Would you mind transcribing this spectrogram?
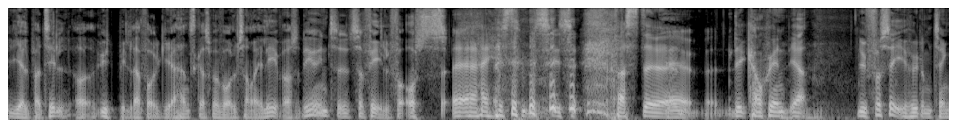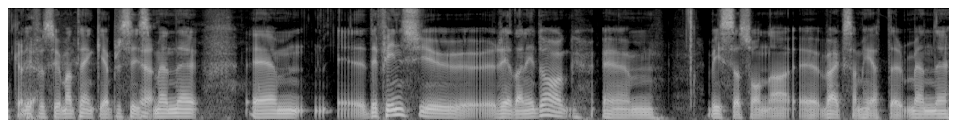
hjälpa till och utbilda folk i att handskas med våldsamma elever. Så det är ju inte så fel för oss. Just det, precis. Fast Eh, det kanske inte, ja, vi får se hur de tänker. Vi får se hur man tänker, precis. Ja. Men eh, det finns ju redan idag vissa sådana eh, verksamheter. Men eh,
